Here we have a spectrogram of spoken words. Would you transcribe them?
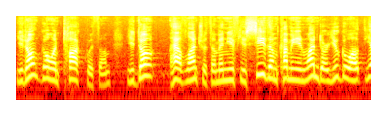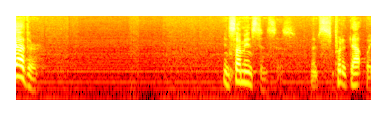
You don't go and talk with them. You don't have lunch with them. And if you see them coming in one door, you go out the other. In some instances. Let's put it that way.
